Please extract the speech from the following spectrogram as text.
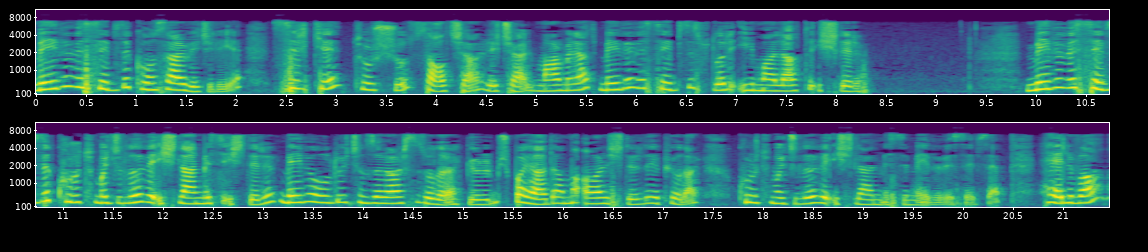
meyve ve sebze konserveciliği, sirke, turşu, salça, reçel, marmelat, meyve ve sebze suları imalatı işleri. Meyve ve sebze kurutmacılığı ve işlenmesi işleri meyve olduğu için zararsız olarak görülmüş. Bayağı da ama ağır işleri de yapıyorlar. Kurutmacılığı ve işlenmesi meyve ve sebze. Helva,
